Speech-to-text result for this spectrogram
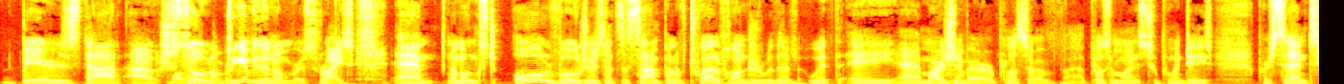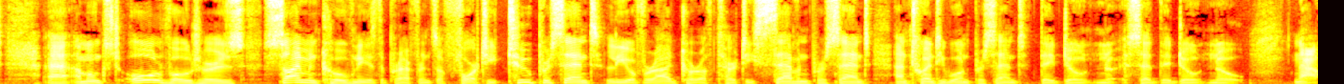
bears that out. What so, to give you the numbers, right, um, amongst all voters, that's a sample of 1,200 with a, with a uh, margin of error plus or, uh, plus or minus 2.8%. Uh, amongst all voters, Simon Coveney is the preference of 42%, Leo Varadkar of 37%, and 21% they don't know, said they don't know. Now,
